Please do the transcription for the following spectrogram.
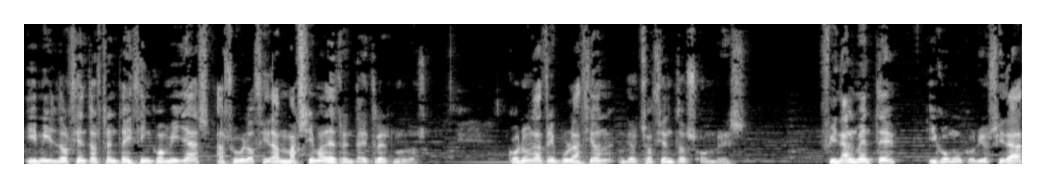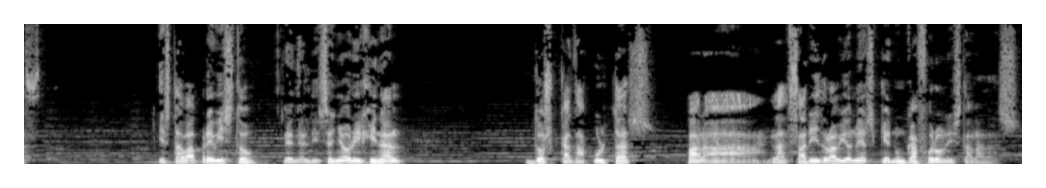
y 1.235 millas a su velocidad máxima de 33 nudos, con una tripulación de 800 hombres. Finalmente, y como curiosidad, estaba previsto en el diseño original dos catapultas para lanzar hidroaviones que nunca fueron instaladas.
